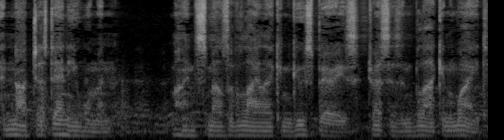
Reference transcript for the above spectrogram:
And not just any woman. Mine smells of lilac and gooseberries, dresses in black and white.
